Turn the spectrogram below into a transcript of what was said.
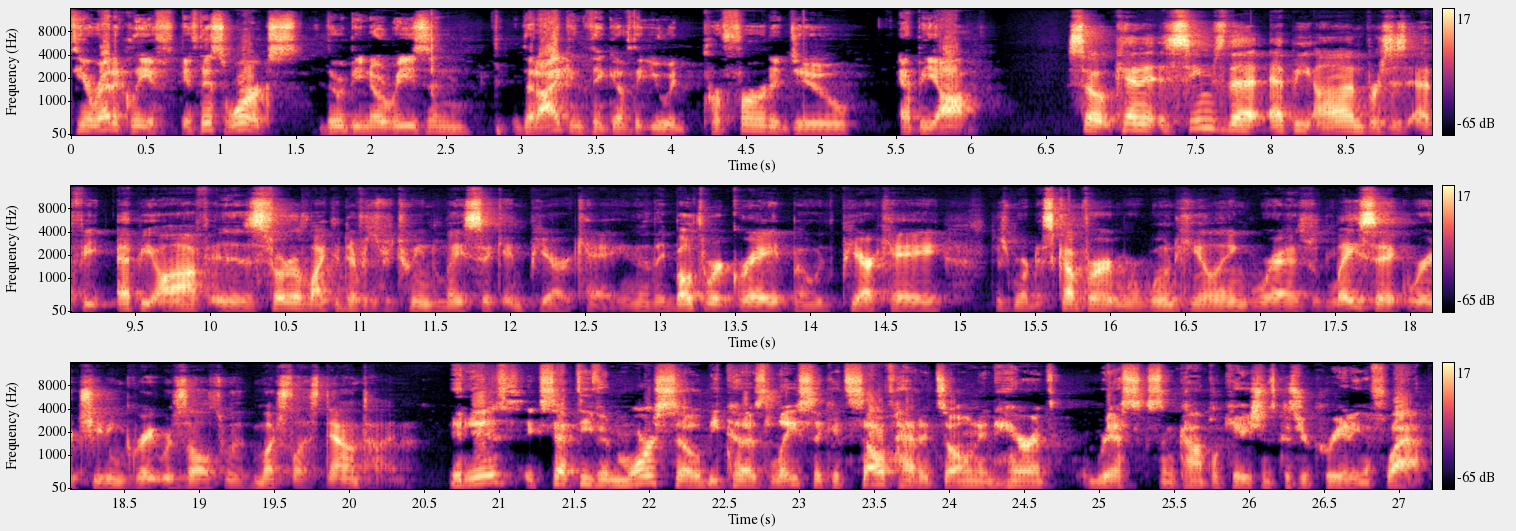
theoretically, if, if this works, there would be no reason that I can think of that you would prefer to do epi-off. So, Ken, it seems that epi-on versus epi, epi-off is sort of like the difference between LASIK and PRK. You know, they both work great, but with PRK, there's more discomfort, more wound healing, whereas with LASIK, we're achieving great results with much less downtime. It is, except even more so because LASIK itself had its own inherent risks and complications because you're creating a flap.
